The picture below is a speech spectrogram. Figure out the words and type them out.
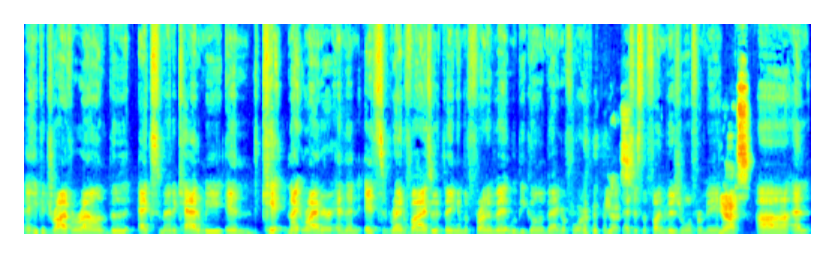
and he could drive around the X Men Academy in KITT Knight Rider, and then its red visor thing in the front of it would be going back and forth. Yes. That's just a fun visual for me. Yes. Uh, and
